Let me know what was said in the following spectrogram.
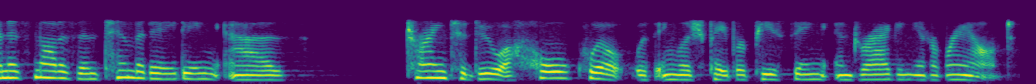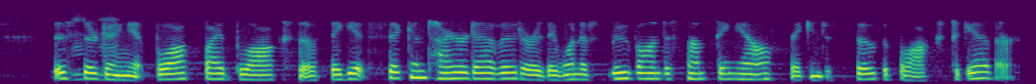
And it's not as intimidating as trying to do a whole quilt with English paper piecing and dragging it around. This, they're Mhm. doing it block by block, so if they get sick and tired of it or they want to move on to something else, they can just sew the blocks together.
